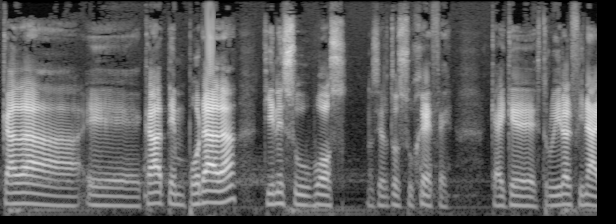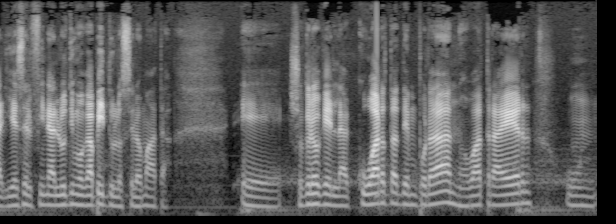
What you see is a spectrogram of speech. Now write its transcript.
cada, eh, cada temporada tiene su voz, ¿no es cierto? Su jefe, que hay que destruir al final, y es el final, el último capítulo, se lo mata. Eh, yo creo que la cuarta temporada nos va a traer un-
